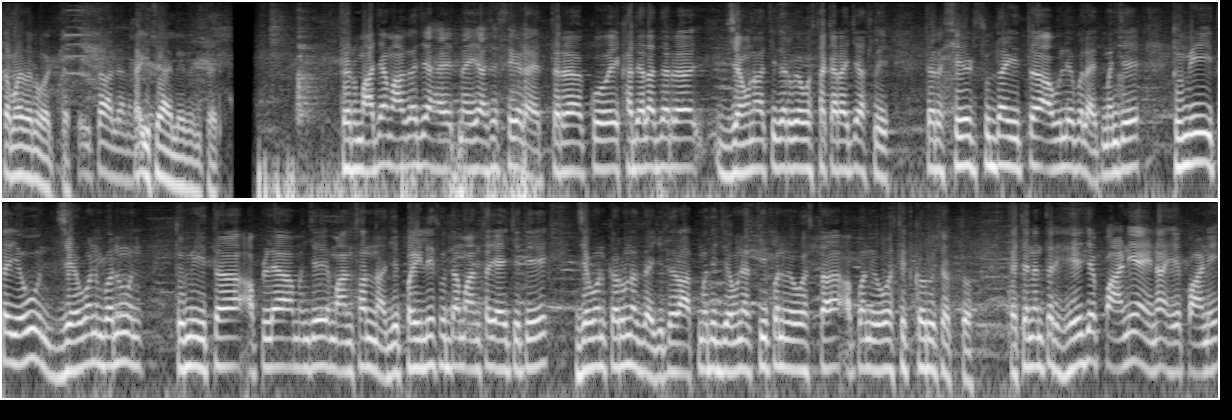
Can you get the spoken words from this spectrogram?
समाधान वाटतं. इथं आल्यानंतर. इथे आल्यानंतर. तर माझ्या मागं जे आहेत ना हे असे शेड आहेत. तर को एखाद्याला जर जेवणाची जर व्यवस्था करायची असली तर शेडसुद्धा इथं अवेलेबल आहेत. म्हणजे तुम्ही इथं येऊन जेवण बनवून तुम्ही इथं आपल्या म्हणजे माणसांना जे पहिले सुद्धा माणसं यायचे ते जेवण करूनच जायचे तर आतमध्ये जेवणाची पण व्यवस्था आपण व्यवस्थित करू शकतो. त्याच्यानंतर हे जे पाणी आहे ना हे पाणी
